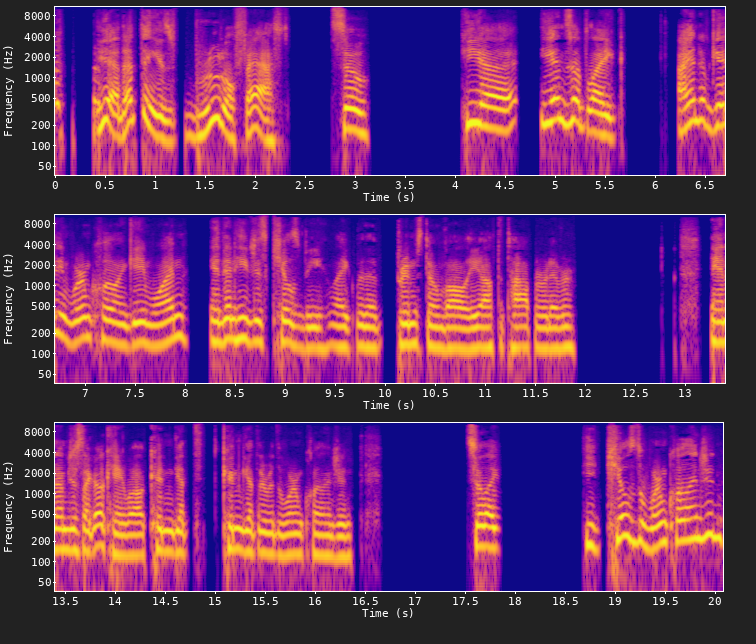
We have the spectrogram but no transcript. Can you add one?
yeah, that thing is brutal fast. So he uh he ends up like I end up getting Wurmcoil in game one, and then he just kills me like with a brimstone volley off the top or whatever. And I'm just like, okay, well, couldn't get couldn't get there with the Wurmcoil Engine. So like he kills the Wurmcoil Engine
